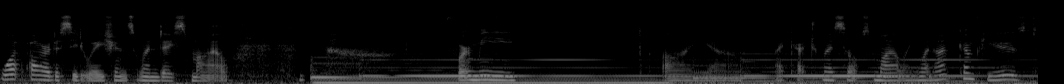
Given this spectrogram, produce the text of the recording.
what are the situations when they smile? for me, I uh, I catch myself smiling when I'm confused,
